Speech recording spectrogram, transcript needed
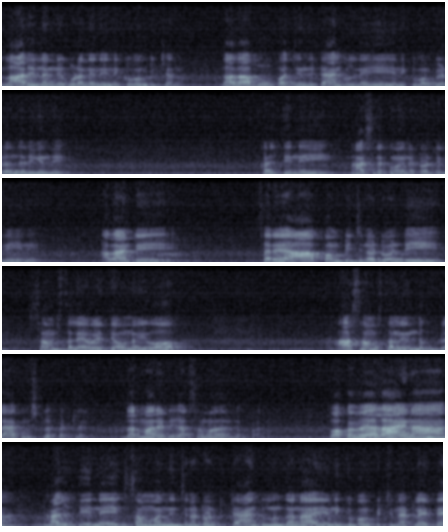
లారీలన్నీ కూడా నేను ఎన్నిక పంపించాను. దాదాపు పద్దెనిమిది ట్యాంకులు నెయ్యి ఎన్నిక పంపించడం జరిగింది. కల్తీ నెయ్యి నాసిరకమైనటువంటి నెయ్యిని అలాంటి సరే ఆ పంపించినటువంటి సంస్థలు ఏవైతే ఉన్నాయో ఆ సంస్థలను ఎందుకు బ్లాక్ లిస్ట్లో పెట్టలేదు? ధర్మారెడ్డి గారు సమాధానం చెప్పాలి. ఒకవేళ ఆయన కల్తీ నెయ్యికి సంబంధించినటువంటి ట్యాంకులను కన్నా ఎన్నికి పంపించినట్లయితే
